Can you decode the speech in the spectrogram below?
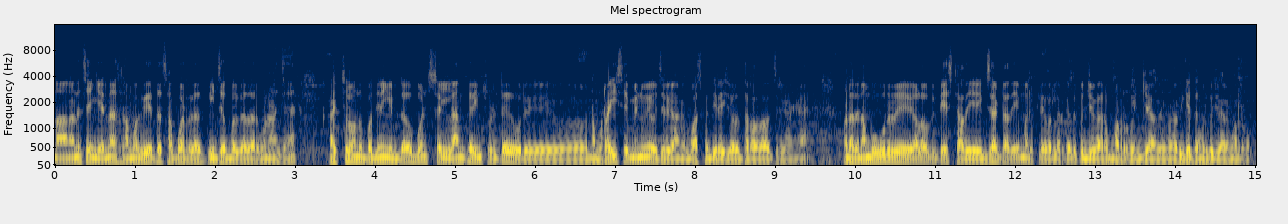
நான் நினச்சேன் இங்கே என்ன நமக்கு ஏற்ற சாப்பாடு இருக்காது பீச்சா பர்கர் தான் இருக்கும்னு நினச்சேன். ஆக்சுவலாக வந்து பார்த்தீங்கன்னா இங்கே டர்பன் ஸ்டைல் லேம் கறின்னு சொல்லிட்டு ஒரு நம்ம ரைஸை மெனுவே வச்சுருக்காங்க. பாஸ்மதி ரைஸோட தரதாக வச்சுருக்காங்க. பட் அது நம்ம ஊர் அளவுக்கு டேஸ்ட் அதே எக்ஸாக்ட் அதே மாதிரி ஃப்ளேவரில் இருக்கிறது கொஞ்சம் வேறு மாதிரி இருக்கும். இங்கே அது அதுக்கேற்ற மாதிரி கொஞ்சம் வேறு மாதிரி இருக்கும்.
